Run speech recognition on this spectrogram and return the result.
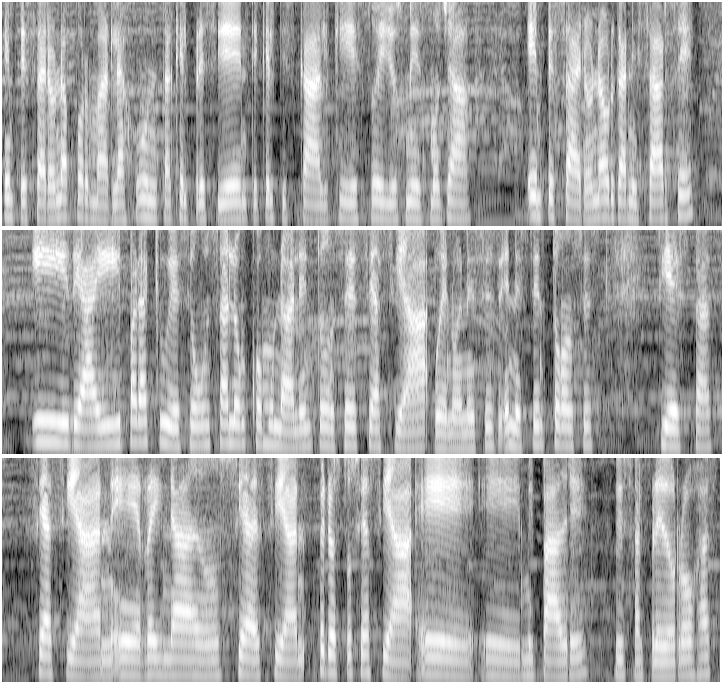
empezaron a formar la junta, que el presidente, que el fiscal, que esto ellos mismos ya empezaron a organizarse y de ahí para que hubiese un salón comunal entonces se hacía, bueno, en, ese, en este entonces fiestas, se hacían eh, reinados, se hacían, pero esto se hacía, eh, eh, mi padre, Luis Alfredo Rojas,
